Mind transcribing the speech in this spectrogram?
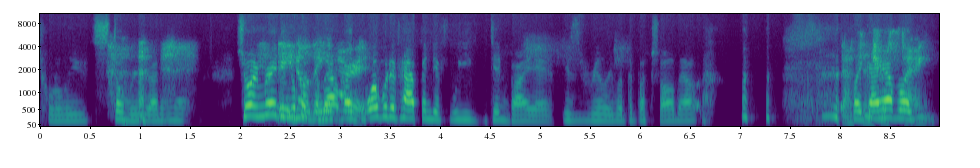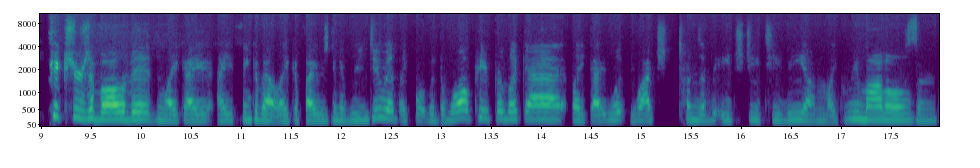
totally still regretting it. So I'm writing they a book they about like what would have happened if we did buy it is really what the book's all about. like I have like pictures of all of it and like I I think about like if I was going to redo it like what would the wallpaper look at? Like I look, watched tons of HGTV on like remodels and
